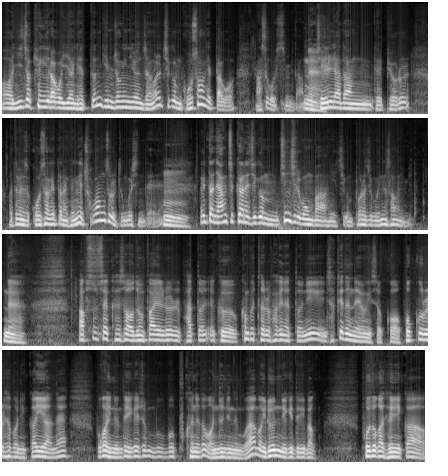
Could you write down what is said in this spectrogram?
어, 이적행위라고 이야기했던 김종인 위원장을 지금 고소하겠다고 나서고 있습니다. 네. 제1야당 대표를 어떤 면에서 고소하겠다는 굉장히 초강수를 둔 것인데 음. 일단 양측 간에 지금 진실 공방이 지금 벌어지고 있는 상황입니다. 네. 압수수색해서 얻은 파일을 봤더니 그 컴퓨터를 확인했더니 삭제된 내용이 있었고 복구를 해보니까 이 안에 뭐가 있는데 이게 좀뭐 뭐 북한에다 원전 짓는 거야? 뭐 이런 얘기들이 막 보도가 되니까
